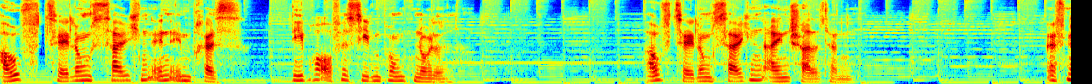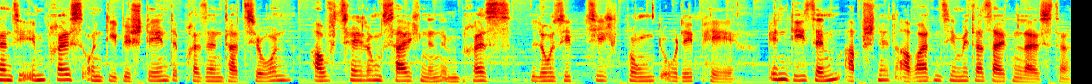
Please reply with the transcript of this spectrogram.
Aufzählungszeichen in Impress LibreOffice 7.0 Aufzählungszeichen einschalten Öffnen Sie Impress und die bestehende Präsentation Aufzählungszeichen in Impress lo70.odp. In diesem Abschnitt arbeiten Sie mit der Seitenleiste.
